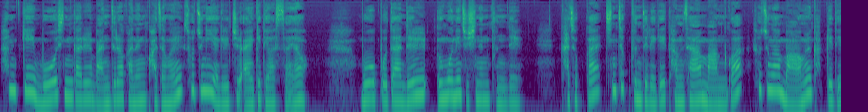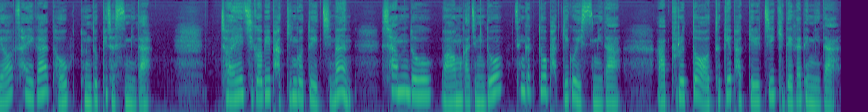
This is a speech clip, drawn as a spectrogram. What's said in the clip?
함께 무엇인가를 만들어가는 과정을 소중히 여길 줄 알게 되었어요. 무엇보다 늘 응원해 주시는 분들, 가족과 친척분들에게 감사한 마음과 소중한 마음을 갖게 되어 사이가 더욱 돈독해졌습니다. 저의 직업이 바뀐 것도 있지만 삶도 마음가짐도 생각도 바뀌고 있습니다. 앞으로 또 어떻게 바뀔지 기대가 됩니다.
